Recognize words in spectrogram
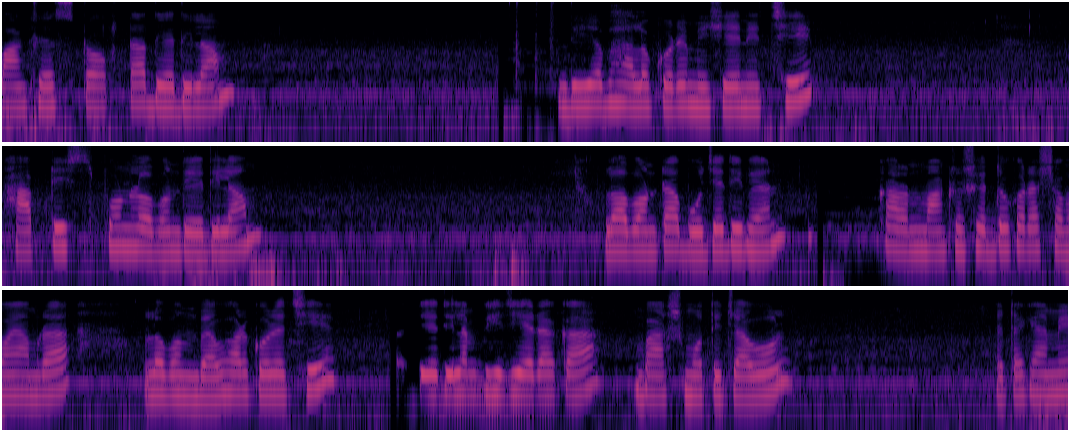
মাংসের স্টকটা দিয়ে দিলাম। দিয়ে ভালো করে মিশিয়ে নিচ্ছি। হাফ স্পুন লবণ দিয়ে দিলাম। লবণটা বুঝে দিবেন, কারণ মাংস সেদ্ধ করার সময় আমরা লবণ ব্যবহার করেছি। দিয়ে দিলাম ভিজিয়ে রাখা বাসমতি চাউল। এটাকে আমি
